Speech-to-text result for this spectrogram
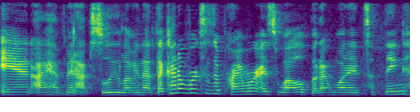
and I have been absolutely loving that. That kind of works as a primer as well, but I wanted something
